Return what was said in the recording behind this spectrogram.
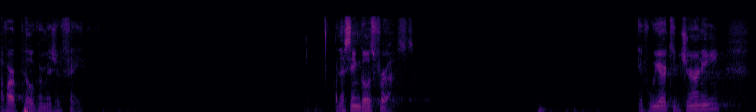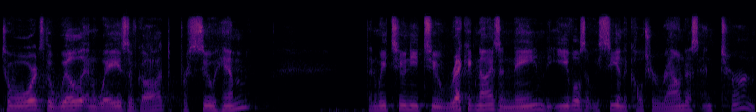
of our pilgrimage of faith. And the same goes for us. If we are to journey towards the will and ways of God, to pursue Him, then we too need to recognize and name the evils that we see in the culture around us and turn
